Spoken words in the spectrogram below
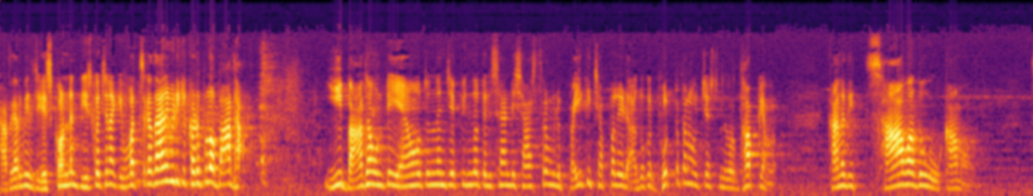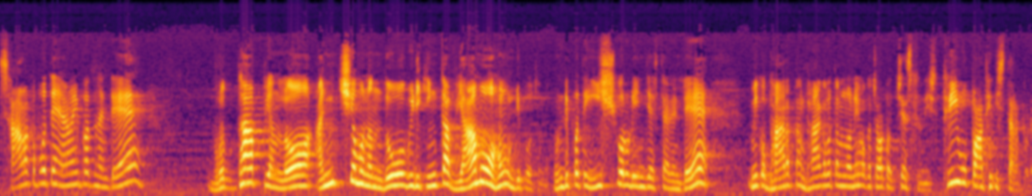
తాతగారు మీరు చేసుకోండి అని తీసుకొచ్చి నాకు ఇవ్వచ్చు కదా అని వీడికి కడుపులో బాధ. ఈ బాధ ఉంటే ఏమవుతుందని చెప్పిందో తెలుసా అండి? శాస్త్రం వీడు పైకి చెప్పలేడు. అదొక ధూర్తతనం వచ్చేస్తుంది వృద్ధాప్యంలో. కానీ అది సావదు కామం. సావకపోతే ఏమైపోతుందంటే వృద్ధాప్యంలో అంత్యమునందు వీడికి ఇంకా వ్యామోహం ఉండిపోతుంది. ఉండిపోతే ఈశ్వరుడు ఏం చేస్తాడంటే మీకు భారతం భాగవతంలోనే ఒక చోట వచ్చేస్తుంది. స్త్రీ ఉపాధిని ఇస్తారు అప్పుడు.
